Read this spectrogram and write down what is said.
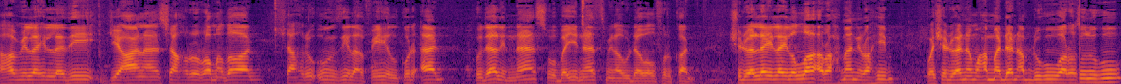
Alhamdulillahilladzi ja'ala syahrul Ramadan syahru unzila fihil Qur'an hudal linnas wa bayyinat minal huda wal furqan. Asyhadu an la ilaha illallah ar-rahmanir rahim wa asyhadu anna Muhammadan abduhu wa rasuluhu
